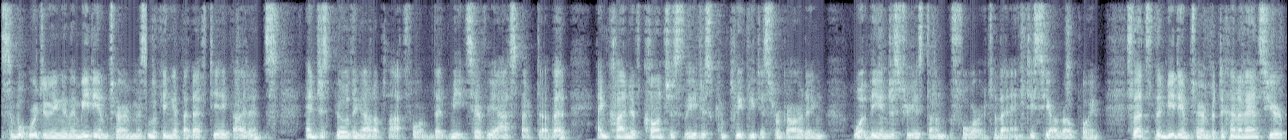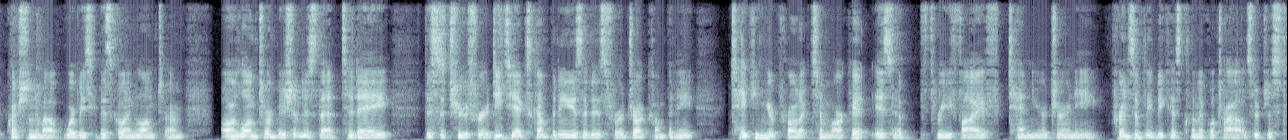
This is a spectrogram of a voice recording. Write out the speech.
So what we're doing in the medium term is looking at that FDA guidance and just building out a platform that meets every aspect of it and kind of consciously just completely disregarding what the industry has done before to that anti-CRO point. So that's the medium term. But to kind of answer your question about where we see this going long term, our long term vision is that today, this is true for a DTX company as it is for a drug company taking your product to market is a three, five, 10 year journey, principally because clinical trials are just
